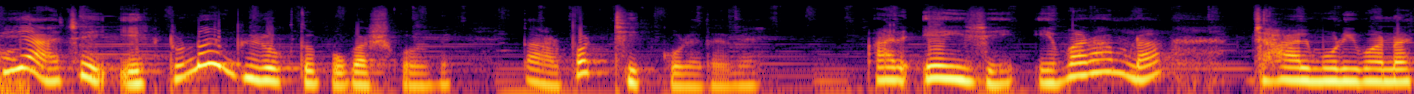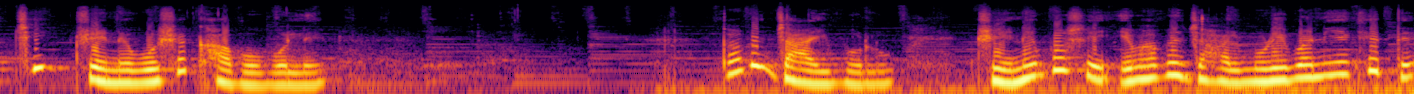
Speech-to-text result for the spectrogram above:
কি আছে, একটু নয়, বিরক্ত প্রকাশ করবে। তারপর ঠিক করে দেবে। আর এই যে, এবার আমরা ঝালমুড়ি বানাচ্ছি, ট্রেনে বসে খাব বলে। তবে যাই বলুক, ট্রেনে বসে এভাবে ঝালমুড়ি বানিয়ে খেতে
